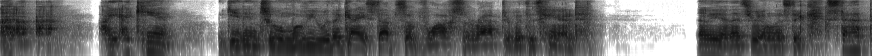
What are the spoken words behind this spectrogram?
I, I, I can't get into a movie where the guy stops a velociraptor with his hand. Oh, yeah, that's realistic. Stop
